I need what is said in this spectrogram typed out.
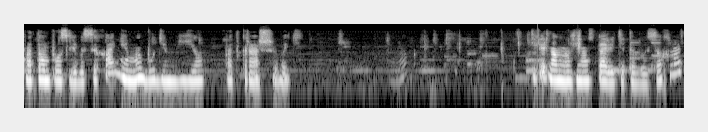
Потом после высыхания мы будем ее подкрашивать. Теперь нам нужно оставить это высохнуть.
